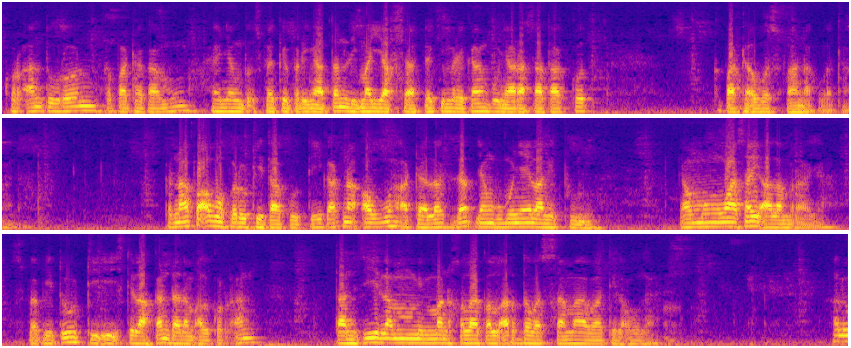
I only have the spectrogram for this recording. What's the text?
Quran turun kepada kamu hanya untuk sebagai peringatan lima yaksha bagi mereka yang punya rasa takut kepada Allah Subhanahu wa taala. Kenapa Allah perlu ditakuti? Karena Allah adalah zat yang mempunyai langit bumi, yang menguasai alam raya. Sebab itu diistilahkan dalam Al-Quran, Tanzilam mimman khalaqal arda was samawati ula. Lalu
